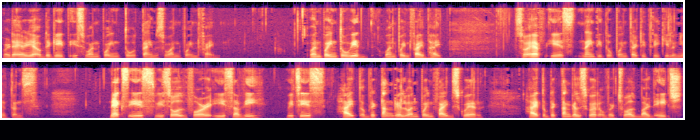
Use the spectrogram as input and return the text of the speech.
where the area of the gate is 1.2 times 1.5. 1.2 width, 1.5 height. So F is 92.33 kilonewtons. Next is we solve for E sub V, which is height of rectangle 1.5 square, height of rectangle square over 12 barred H.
